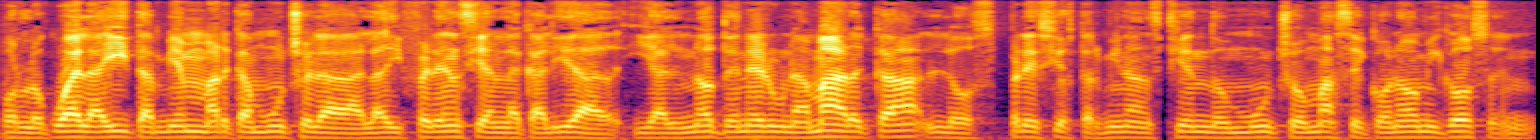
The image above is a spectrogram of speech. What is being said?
por lo cual ahí también marca mucho la, diferencia en la calidad. Y al no tener una marca, los precios terminan siendo mucho más económicos en,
